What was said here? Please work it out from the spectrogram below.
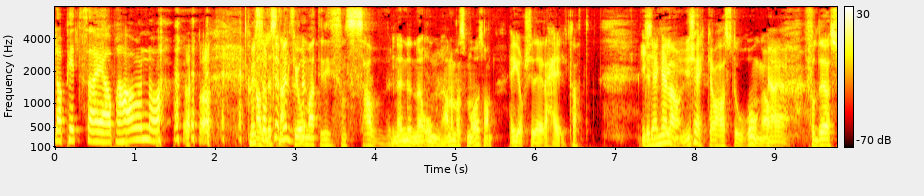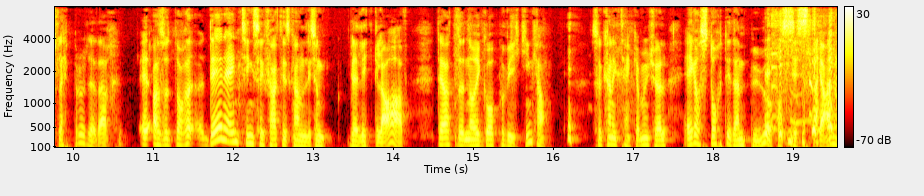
blir pizza i Abrahavn og Men Alle snakker jo om at de sånn savner det når ungene var små og sånn. Jeg gjør ikke det i det hele tatt. Det er mye kjekkere å ha store unger, Ja, ja. for da slipper du det der. Eh, Altså, bare, det er en ting som jeg faktisk kan liksom bli litt glad av. Det er at når jeg går på vikingkamp, så kan jeg tenke meg selv Jeg har stått i den bua for siste gang.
